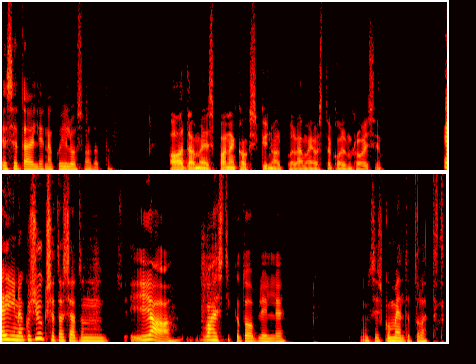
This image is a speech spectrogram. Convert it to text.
ja seda oli nagu ilus vaadata. Aadamees, pane kaks küünalt põlema ja osta kolm roosi. ei nagu siuksed asjad on jaa, vahest ikka toob lilli. siis kui meelde tuletad.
